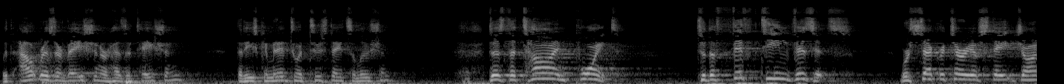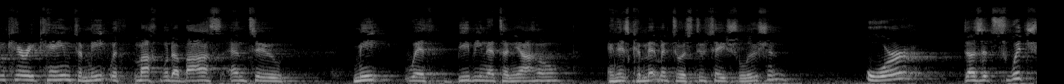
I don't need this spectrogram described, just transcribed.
without reservation or hesitation that he's committed to a two state solution? Does the time point to the 15 visits where Secretary of State John Kerry came to meet with Mahmoud Abbas and to meet with Bibi Netanyahu and his commitment to a two state solution? Or does it switch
